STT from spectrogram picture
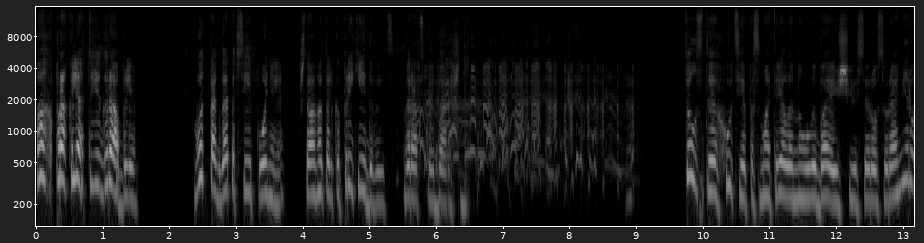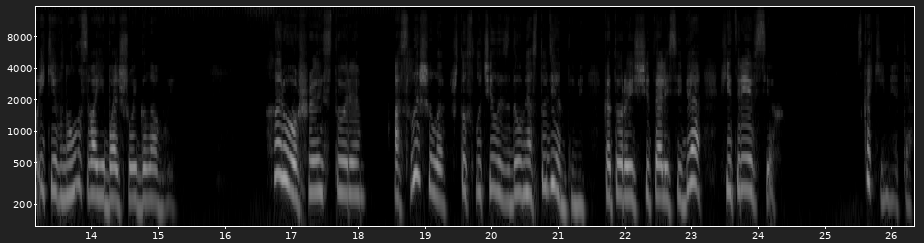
«Ах, проклятые грабли!» Вот тогда-то все и поняли, что она только прикидывается городской барышней. Толстая Хутия посмотрела на улыбающуюся Росу Рамиру и кивнула своей большой головой. Хорошая история. А слышала, что случилось с двумя студентами, которые считали себя хитрее всех. С какими это?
